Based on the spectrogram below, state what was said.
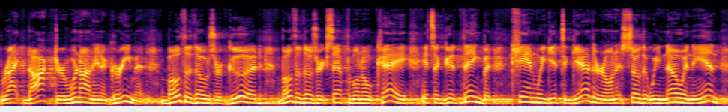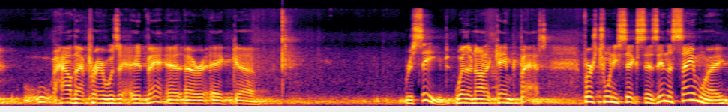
right doctor, we're not in agreement. Both of those are good, both of those are acceptable and okay. It's a good thing, but can we get together on it so that we know in the end how that prayer was advanced? uh, uh, received, whether or not it came to pass? Verse 26 says, In the same way,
